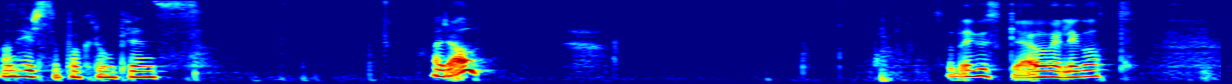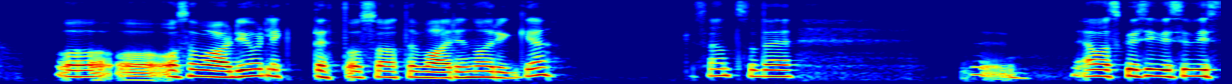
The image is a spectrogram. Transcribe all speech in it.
han hilser på kronprins Harald. Så det husker jeg jo veldig godt. Og, og, og så var det jo likt dette også at det var i Norge. Ikke sant? Så det Ja, hva skal vi si hvis, hvis,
